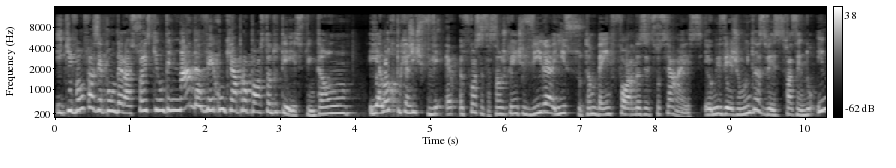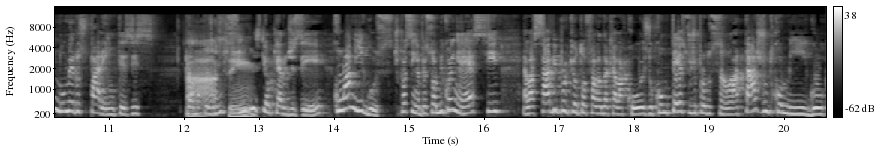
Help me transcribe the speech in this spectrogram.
e que vão fazer ponderações que não tem nada a ver com o que é a proposta do texto. Então. E é louco porque a gente. Eu fico com a sensação de que a gente vira isso também fora das redes sociais. Eu me vejo muitas vezes fazendo inúmeros parênteses Pra uma ah, coisa muito sim. simples que eu quero dizer, com amigos. Tipo assim, a pessoa me conhece, ela sabe por que eu tô falando aquela coisa, o contexto de produção, ela tá junto comigo,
